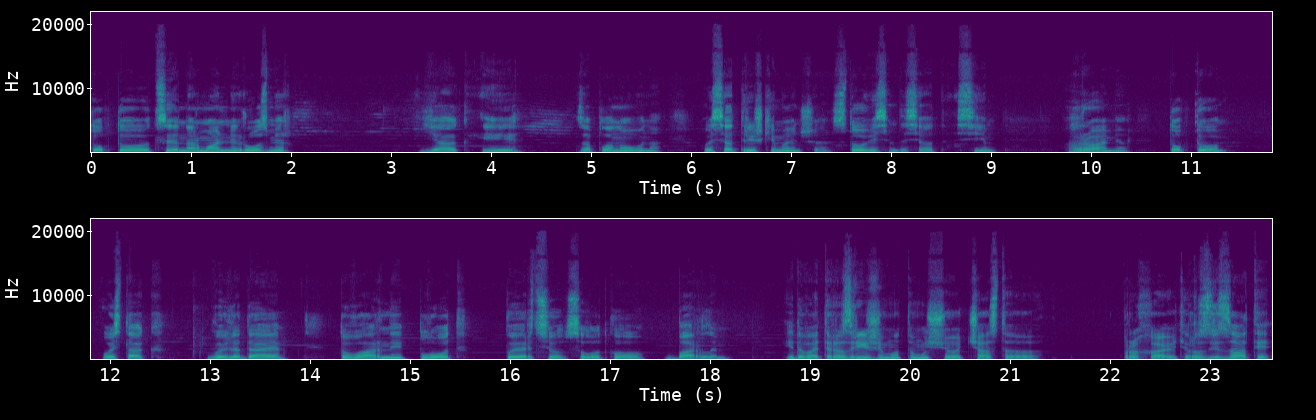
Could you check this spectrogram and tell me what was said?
Тобто це нормальний розмір, як і заплановано. Ось ця трішки менше 187 грамів. Тобто, ось так виглядає товарний плод перцю солодкого барлем. І давайте розріжемо, тому що часто прохають розрізати,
